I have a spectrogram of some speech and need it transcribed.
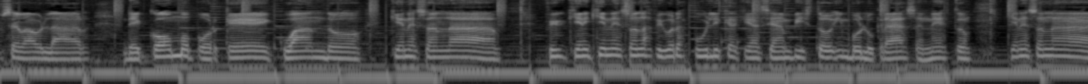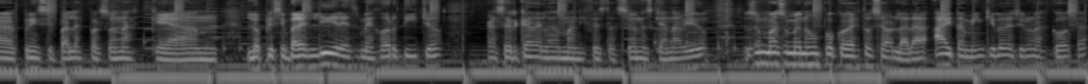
se va a hablar, de cómo, por qué, cuándo, quiénes son la quiénes son las figuras públicas que se han visto involucradas en esto, quiénes son las principales personas que han, los principales líderes, mejor dicho, acerca de las manifestaciones que han habido. Entonces más o menos un poco de esto se hablará. Ah, y también quiero decir unas cosas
